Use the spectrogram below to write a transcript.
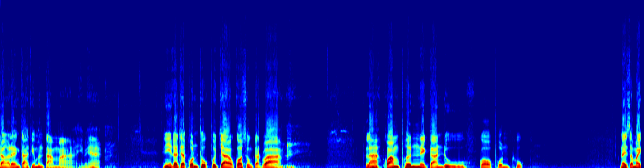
ทั้งอะไรต่างๆที่มันตามมาเห็นไหมฮะ นี้เราจะพ้นทุกข์พระเจ้าก็ทรงตรัสว่าละความเพลินในการดูก็พ้นทุกข์ ในสมัย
